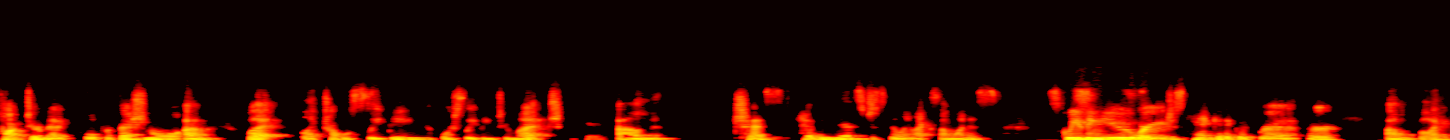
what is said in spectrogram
talk to your medical professional um, but like trouble sleeping or sleeping too much okay. um, chest heaviness just feeling like someone is squeezing you or you just can't get a good breath or um, but like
